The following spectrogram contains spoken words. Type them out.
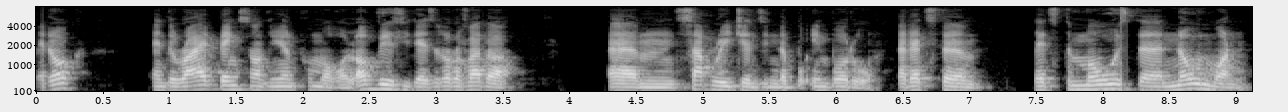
Medoc, and the right bank, Saint-Emilion Pomerol. Obviously, there's a lot of other um, sub-regions in the in Bordeaux, but that's the that's the most uh, known one.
